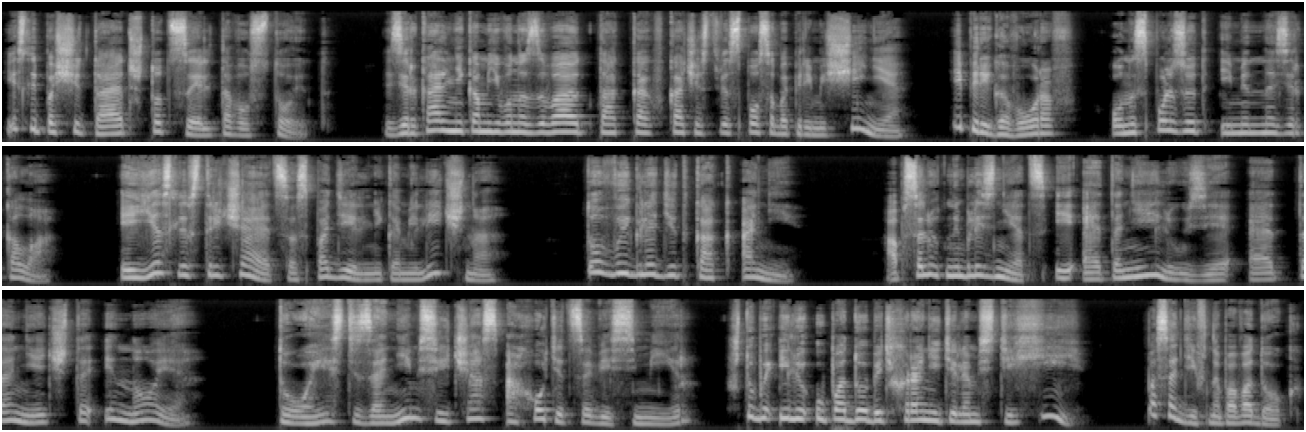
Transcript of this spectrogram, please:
если посчитает, что цель того стоит. Зеркальником его называют так, как в качестве способа перемещения и переговоров – он использует именно зеркала. И если встречается с подельниками лично, то выглядит как они. Абсолютный близнец, и это не иллюзия, это нечто иное. То есть за ним сейчас охотится весь мир, чтобы или уподобить хранителям стихий, посадив на поводок,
